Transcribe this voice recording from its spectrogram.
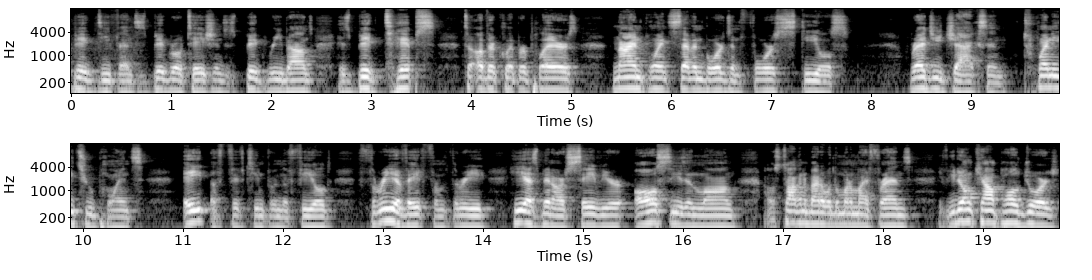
big defense, his big rotations, his big rebounds, his big tips to other Clipper players. 9.7 boards and 4 steals. Reggie Jackson, 22 points, 8 of 15 from the field, 3 of 8 from 3. He has been our savior all season long. I was talking about it with one of my friends. If you don't count Paul George,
